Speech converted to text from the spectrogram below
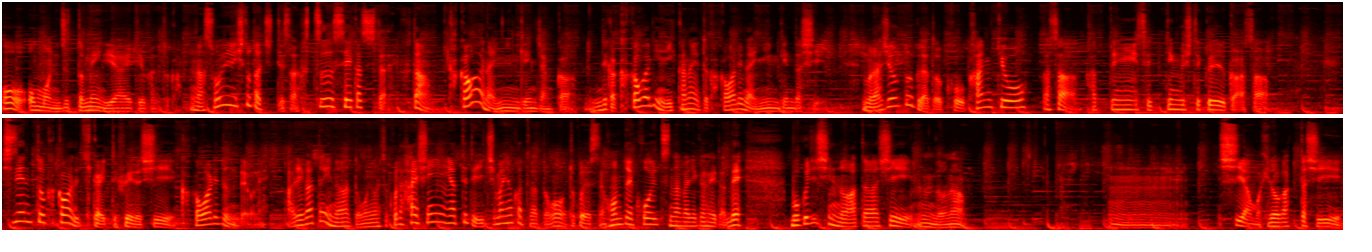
を主にずっとメインでやられてる方とか、なそういう人たちってさ、普通生活してたら普段関わらない人間じゃんか。でか、関わりに行かないと関われない人間だし、でもラジオトークだと、こう、環境がさ、勝手にセッティングしてくれるからさ、自然と関わる機会って増えるし、関われるんだよね。ありがたいなと思いました。これ配信やってて一番良かったなと思うところですね。本当にこういうつながりが増えた。で、僕自身の新しい、なんだろうな、うん、視野も広がったし、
